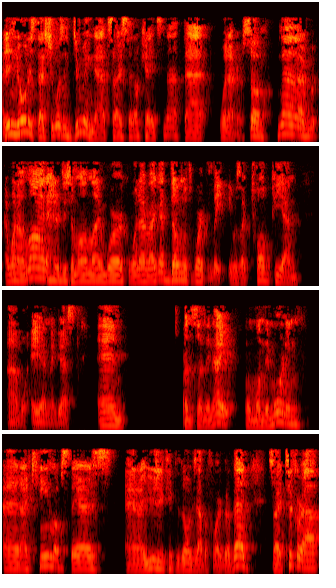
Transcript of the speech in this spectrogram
I didn't notice that she wasn't doing that. So I said, okay, it's not that, whatever. So now I went online. I had to do some online work or whatever. I got done with work late. It was like 12 p.m., uh, well, a.m., I guess. And on Sunday night or Monday morning, and I came upstairs and I usually take the dogs out before I go to bed. So I took her out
